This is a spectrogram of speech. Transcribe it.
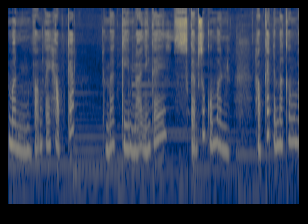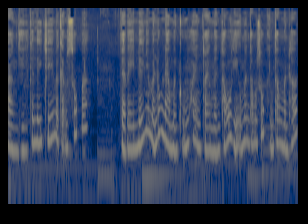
mình vẫn phải học cách để mà kìm lại những cái cảm xúc của mình học cách để mà cân bằng giữa những cái lý trí và cảm xúc á tại vì nếu như mà lúc nào mình cũng hoàn toàn mình thấu hiểu mình thông suốt bản thân mình hết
